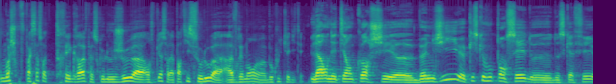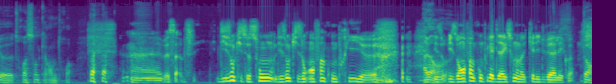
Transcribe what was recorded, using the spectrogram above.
moi, je trouve pas que ça soit très grave, parce que le jeu, a- en tout cas sur la partie solo, a, a vraiment euh, beaucoup de qualité. là, on était encore chez euh, Bungie. Qu'est-ce que vous pensez de, de ce qu'a fait euh, 343 Euh, bah, ça- disons qu'ils se sont, disons qu'ils ont enfin compris, euh, Alors, ils, ont, ils ont enfin compris la direction dans laquelle ils devaient aller quoi. Attends,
